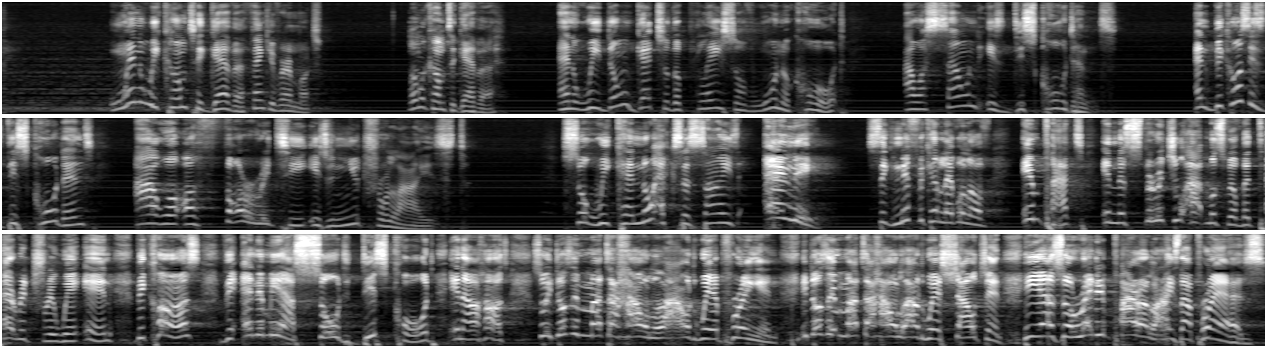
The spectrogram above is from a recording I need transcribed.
When we come together, thank you very much. When we come together and we don't get to the place of one accord, our sound is discordant. And because it's discordant, our authority is neutralized. So we cannot exercise any significant level of impact in the spiritual atmosphere of the territory we're in because the enemy has sowed discord in our hearts. So it doesn't matter how loud we're praying, it doesn't matter how loud we're shouting, he has already paralyzed our prayers.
